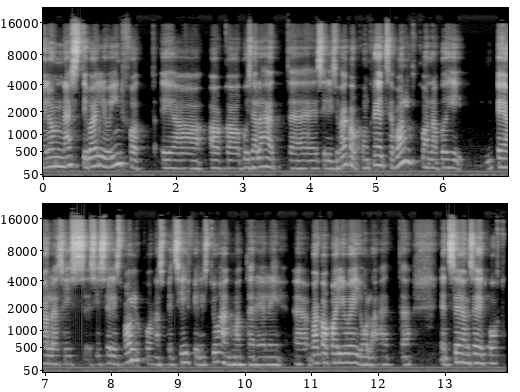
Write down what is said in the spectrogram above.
meil on hästi palju infot ja, aga kui sa lähed eh, sellise väga konkreetse valdkonna põhi peale, siis, siis sellist valdkonna spetsiifilist juhendmaterjali väga palju ei ole, et, et see on see koht,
